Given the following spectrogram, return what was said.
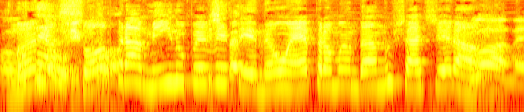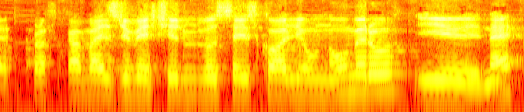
Manda só pra mim no PVT, não é pra mandar no chat geral. Glomer, pra ficar mais divertido, você escolhe um número e, né?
